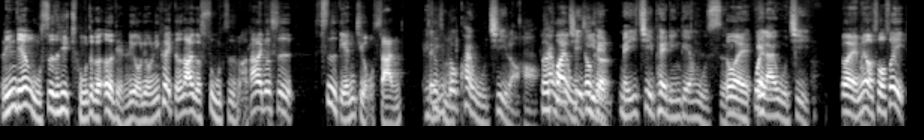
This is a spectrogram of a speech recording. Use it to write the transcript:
零点五四的去除这个二点六六，你可以得到一个数字嘛？大概就是四点九三，这都快五 G 了哈，快五季了，每一季配零点五四，对，未来五 G，，对，没有错，所以。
